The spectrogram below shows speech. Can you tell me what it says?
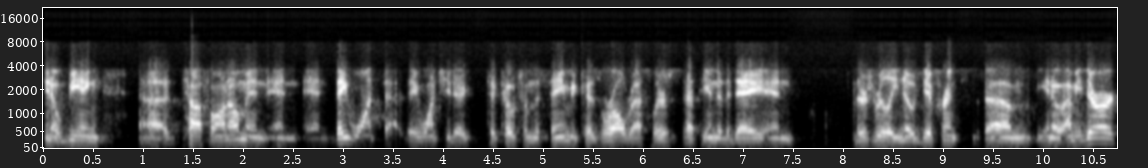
you know being uh, tough on them, and and and they want that. They want you to to coach them the same because we're all wrestlers at the end of the day, and there's really no difference. Um, you know, I mean, there are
